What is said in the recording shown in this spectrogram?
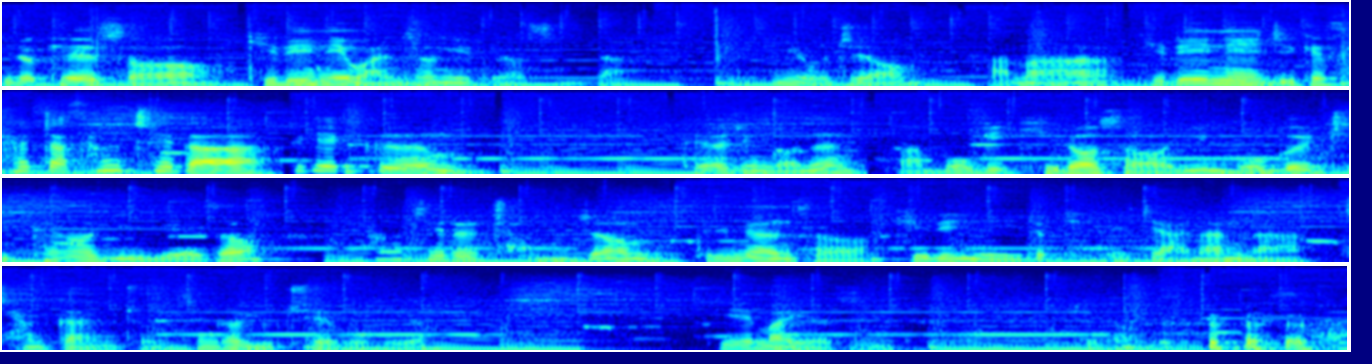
이렇게 해서 기린이 완성이 되었습니다. 느낌이 오죠? 아마 기린이 이렇게 살짝 상체가 크게끔 되어진 거는 아마 목이 길어서 이 목을 지탱하기 위해서 상체를 점점 들면서 기린이 이렇게 되지 않았나 잠깐 좀 생각 유추해 보고요. TMI였습니다. 죄송합니다.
